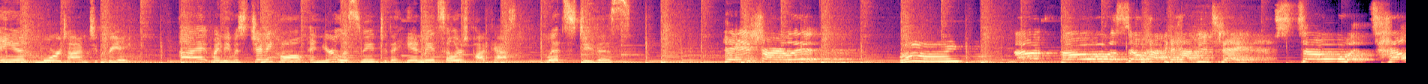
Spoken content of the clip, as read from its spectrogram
and more time to create. Hi, my name is Jenny Hall, and you're listening to the Handmade Sellers Podcast. Let's do this. Hey, Charlotte. Hi. I'm so, so happy to have you today. So, tell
